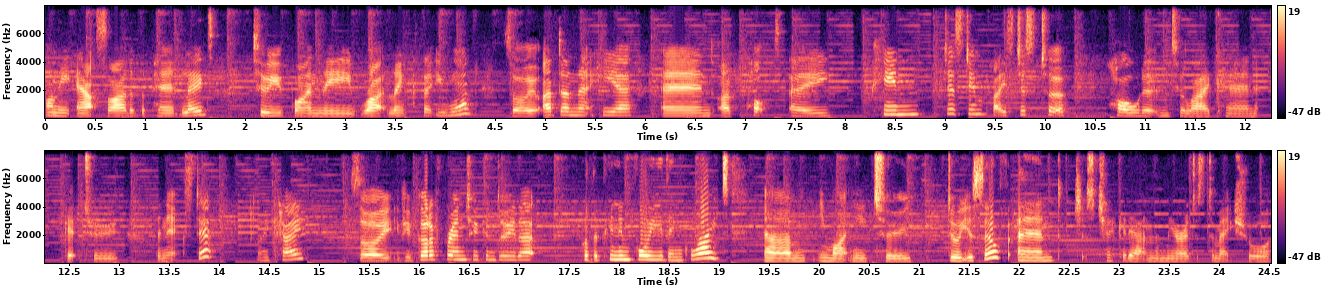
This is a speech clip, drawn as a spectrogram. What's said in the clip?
on the outside of the pant legs till you find the right length that you want. So I've done that here and I've popped a pin just in place just to hold it until I can get to the next step. Okay, so if you've got a friend who can do that, put the pin in for you, then great. Um, you might need to do it yourself and just check it out in the mirror just to make sure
